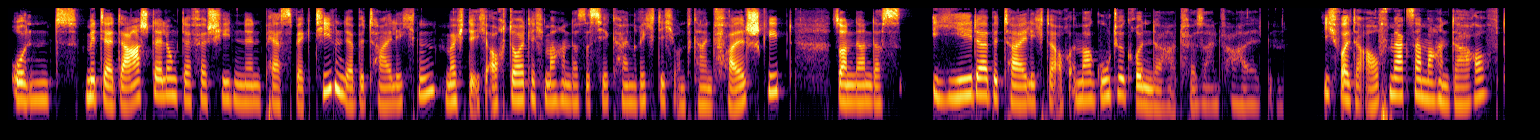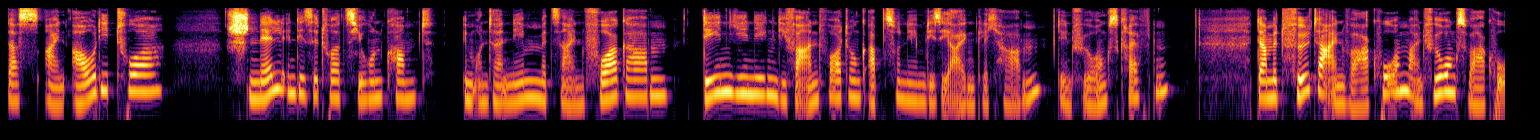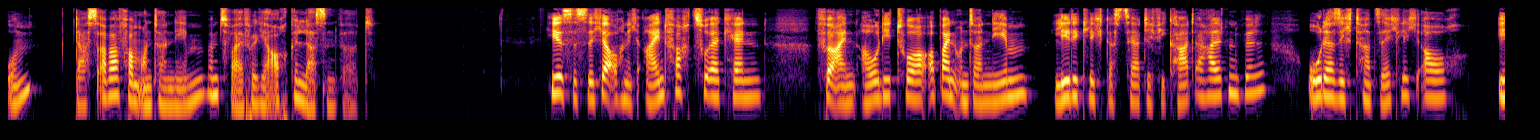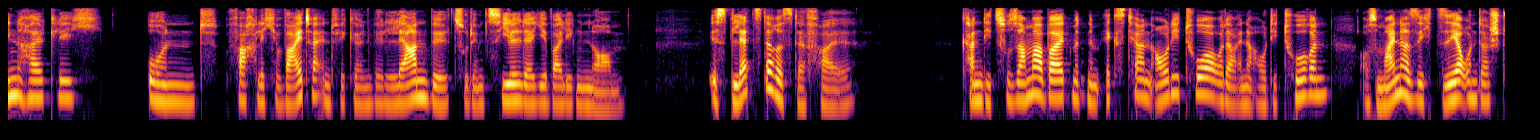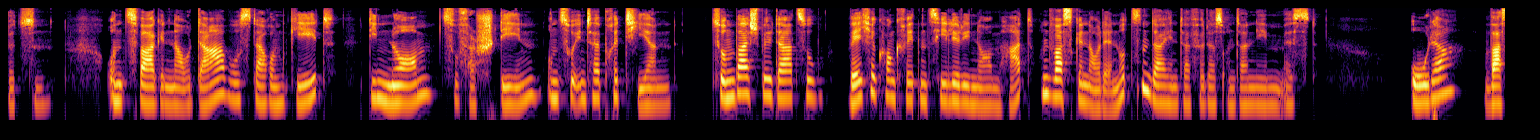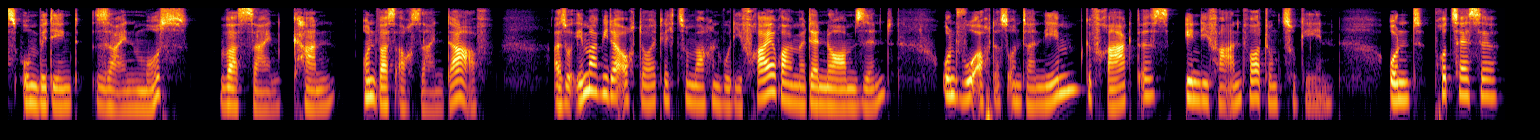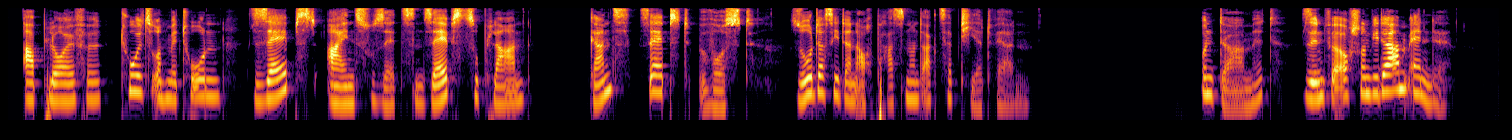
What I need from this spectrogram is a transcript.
Und mit der Darstellung der verschiedenen Perspektiven der Beteiligten möchte ich auch deutlich machen, dass es hier kein richtig und kein falsch gibt, sondern dass jeder Beteiligte auch immer gute Gründe hat für sein Verhalten. Ich wollte aufmerksam machen darauf, dass ein Auditor schnell in die Situation kommt, im Unternehmen mit seinen Vorgaben denjenigen die Verantwortung abzunehmen, die sie eigentlich haben, den Führungskräften, damit füllt er ein Vakuum, ein Führungsvakuum, das aber vom Unternehmen im Zweifel ja auch gelassen wird. Hier ist es sicher auch nicht einfach zu erkennen für einen Auditor, ob ein Unternehmen lediglich das Zertifikat erhalten will oder sich tatsächlich auch inhaltlich und fachlich weiterentwickeln will, lernen will zu dem Ziel der jeweiligen Norm. Ist letzteres der Fall, kann die Zusammenarbeit mit einem externen Auditor oder einer Auditorin aus meiner Sicht sehr unterstützen. Und zwar genau da, wo es darum geht, die Norm zu verstehen und zu interpretieren. Zum Beispiel dazu, welche konkreten Ziele die Norm hat und was genau der Nutzen dahinter für das Unternehmen ist. Oder was unbedingt sein muss, was sein kann und was auch sein darf. Also immer wieder auch deutlich zu machen, wo die Freiräume der Norm sind und wo auch das Unternehmen gefragt ist, in die Verantwortung zu gehen und Prozesse, Abläufe, Tools und Methoden selbst einzusetzen, selbst zu planen, ganz selbstbewusst, so dass sie dann auch passen und akzeptiert werden. Und damit sind wir auch schon wieder am Ende.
